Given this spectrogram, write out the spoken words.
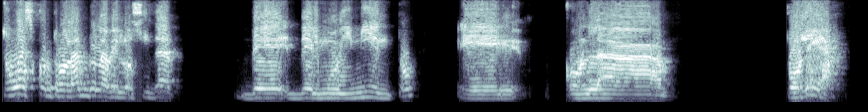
tú vas controlando la velocidad del movimiento eh, con la polea,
